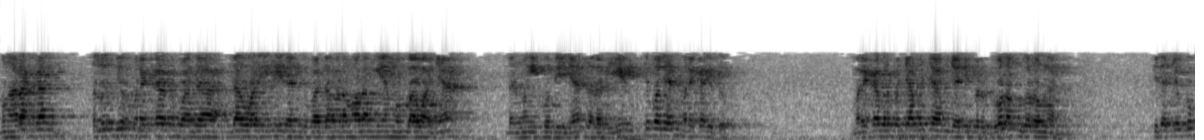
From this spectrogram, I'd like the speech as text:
mengarahkan telunjuk mereka kepada dakwah ini dan kepada orang-orang yang membawanya dan mengikutinya salafiyin coba lihat mereka itu. Mereka berpecah-pecah menjadi bergolong-golongan. Tidak cukup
